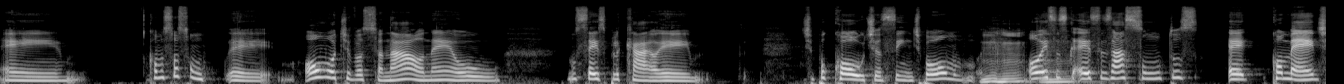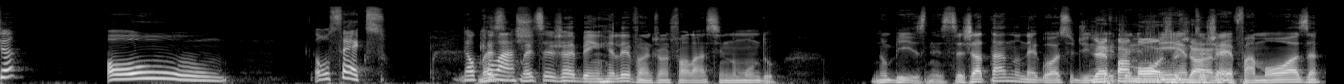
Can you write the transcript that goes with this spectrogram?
é, como se fosse um é, ou motivacional, né? Ou não sei explicar, é, tipo coach, assim, tipo ou, Uhum, ou esses, uhum. esses assuntos é comédia ou ou sexo. É o que mas, eu acho. Mas você já é bem relevante, vamos falar assim, no mundo, no business. Você já tá no negócio de Já é famosa, entretenimento, já, né? é famosa.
